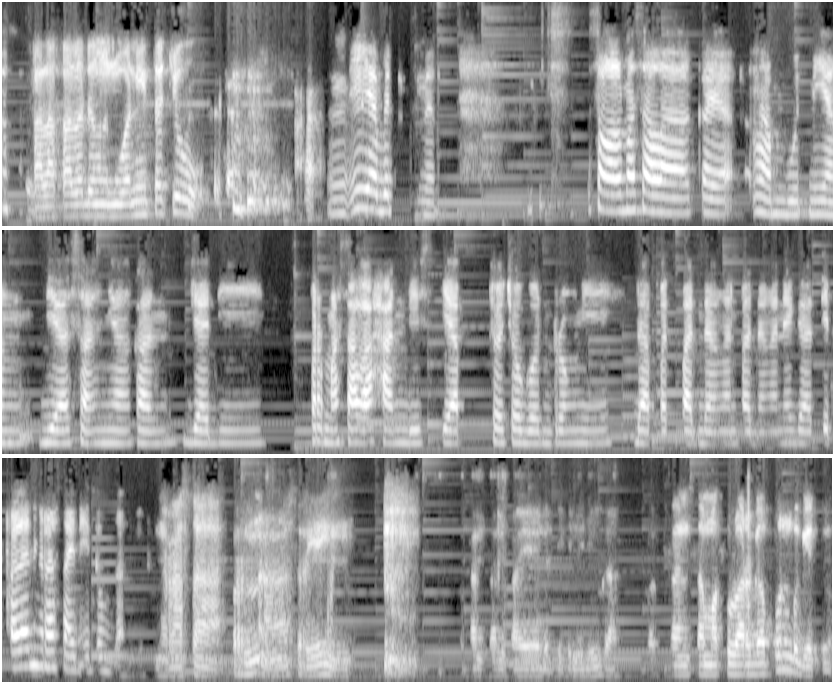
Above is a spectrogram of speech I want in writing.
Kalah-kalah dengan wanita cu. Hmm, iya benar-benar. Soal masalah kayak rambut nih yang biasanya kan jadi permasalahan di setiap cocok gondrong nih dapat pandangan-pandangan negatif. Kalian ngerasain itu enggak? Ngerasa Pernah sering bukan sampai detik ini juga. Bahkan sama keluarga pun begitu.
